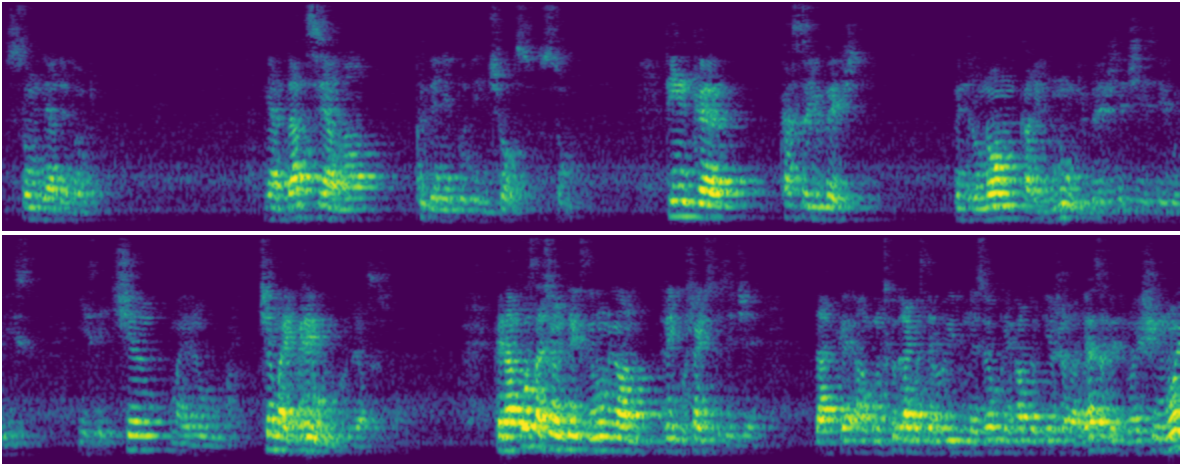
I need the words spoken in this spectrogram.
sunt de adevăr. Mi-am dat seama cât de neputincios sunt. Fiindcă, ca să iubești, pentru un om care nu iubește, ci este egoist, este cel mai rău lucru. Cel mai greu lucru, vreau să spun. Când a fost acel text din 1 Ioan 3 cu 16, dacă am cunoscut dragostea lui Dumnezeu prin faptul că El și-a dat viața pentru noi și noi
